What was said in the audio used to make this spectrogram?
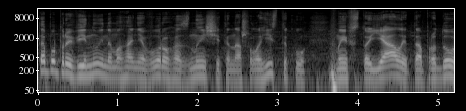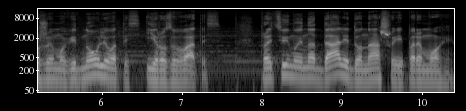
Та, попри війну і намагання ворога знищити нашу логістику, ми встояли та продовжуємо відновлюватись і розвиватись. Працюємо і надалі до нашої перемоги.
